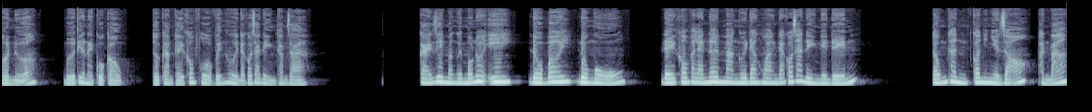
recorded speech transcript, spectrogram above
Hơn nữa, bữa tiệc này của cậu Tớ cảm thấy không phù hợp với người đã có gia đình tham gia. Cái gì mà người mẫu nội y Đồ bơi, đồ ngủ? Đây không phải là nơi mà người đàng hoàng đã có gia đình nên đến. Tống thần coi như nhìn rõ Phản bác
